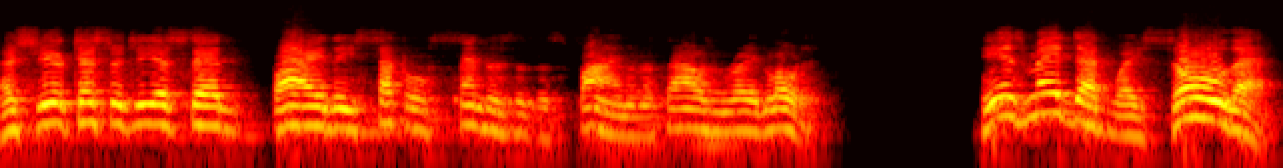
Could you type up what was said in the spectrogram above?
as Sri Yukteswarji has said, by the subtle centers of the spine and the thousand rayed lotus. He is made that way so that,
